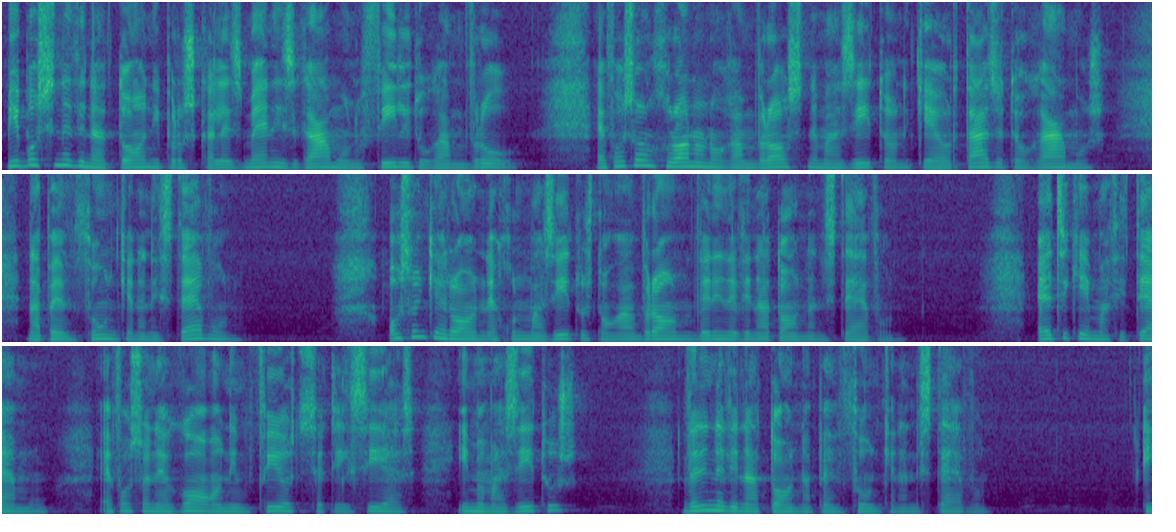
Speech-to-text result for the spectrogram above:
Μήπως είναι δυνατόν οι προσκαλεσμένοι γάμων φίλοι του γαμβρού, εφόσον χρόνων ο γαμβρός είναι μαζί των και εορτάζεται ο γάμος, να πενθούν και να νηστεύουν; Όσων καιρών έχουν μαζί τους των γαμβρών δεν είναι δυνατόν να νηστεύουν. Έτσι και οι μαθητέ μου, εφόσον εγώ ο νυμφίος της Εκκλησίας είμαι μαζί τους, δεν είναι δυνατόν να πενθούν και να νηστεύουν. 20.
